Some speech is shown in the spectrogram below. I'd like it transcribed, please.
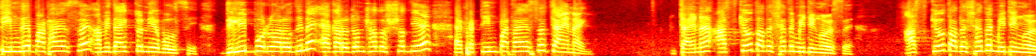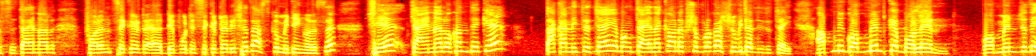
টিম রে পাঠাইছে, আমি দায়িত্ব নিয়ে বলছি। দিলীপ বড়ুয়ার অধীনে এগারো জন সদস্য দিয়ে একটা টিম পাঠাইছে চায়নায়। চায়না আজকেও তাদের সাথে মিটিং হয়েছে। আজকেও তাদের সাথে মিটিং হয়েছে। চায়নার ফরেন সেক্রেটারি ডেপুটি সেক্রেটারির সাথে আজকে মিটিং হয়েছে। সে চায়নার ওখান থেকে টাকা নিতে চায় এবং চায়নাকে অনেক প্রকার সুবিধা দিতে চাই আপনি গভর্নমেন্টকে বলেন গভর্নমেন্ট যদি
